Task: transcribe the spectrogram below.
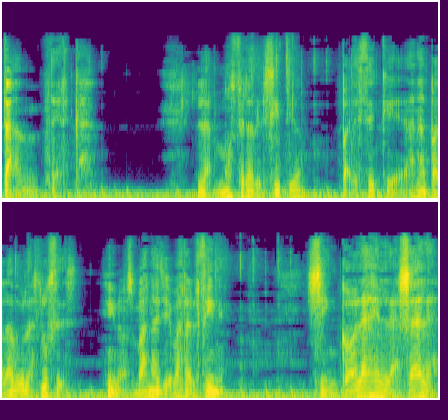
tan cerca. La atmósfera del sitio parece que han apagado las luces y nos van a llevar al cine. Sin colas en la sala,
